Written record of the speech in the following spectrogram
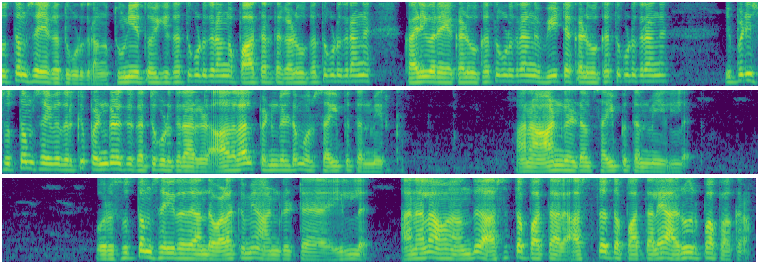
சுத்தம் செய்ய கற்றுக் கொடுக்குறாங்க. துணியை துவைக்க கற்றுக் கொடுக்குறாங்க பாத்திரத்தை கழுவ கற்றுக் கொடுக்குறாங்க கழிவறையை கழுவ கற்றுக் கொடுக்குறாங்க வீட்டை கழுவ கற்றுக் கொடுக்குறாங்க. இப்படி சுத்தம் செய்வதற்கு பெண்களுக்கு கற்றுக் கொடுக்கிறார்கள். ஆதலால் பெண்களிடம் ஒரு சகிப்புத்தன்மை இருக்குது ஆனால் ஆண்களிடம் சகிப்புத்தன்மை இல்லை. ஒரு சுத்தம் செய்கிறது அந்த வழக்கமே ஆண்கள்கிட்ட இல்லை. அதனால் அவன் வந்து அசுத்த பார்த்தாலே அசுத்தத்தை பார்த்தாலே அருவருப்பாக பார்க்குறான்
